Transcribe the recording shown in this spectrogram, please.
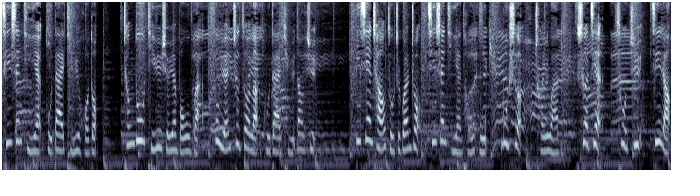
亲身体验古代体育活动，成都体育学院博物馆复原制作了古代体育道具。并现场组织观众亲身体验投壶、木射、锤丸、射箭、蹴鞠、击壤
